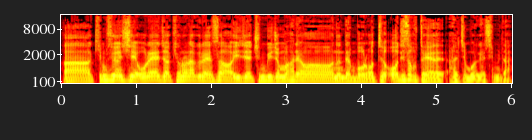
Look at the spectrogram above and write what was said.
아, 김수현 씨, 올해 저 결혼하기로 해서 이제 준비 좀 하려는데 뭘 어떻게, 어디서부터 해야 할지 모르겠습니다.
